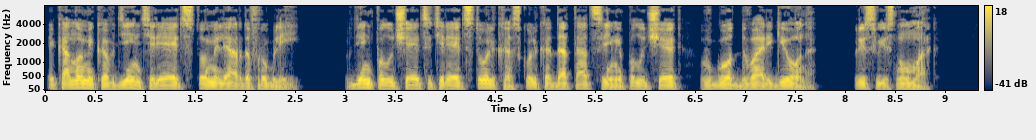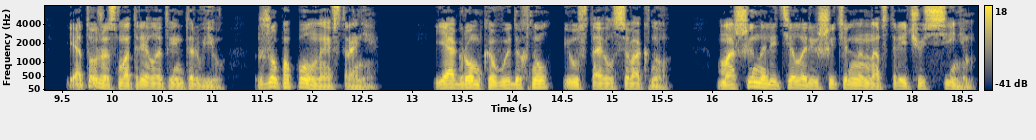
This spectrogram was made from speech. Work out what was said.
экономика в день теряет 100 миллиардов рублей. В день, получается, теряет столько, сколько дотациями получают в год два региона – присвистнул Марк. Я тоже смотрел это интервью. Жопа полная в стране. Я громко выдохнул и уставился в окно. Машина летела решительно навстречу с синим.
